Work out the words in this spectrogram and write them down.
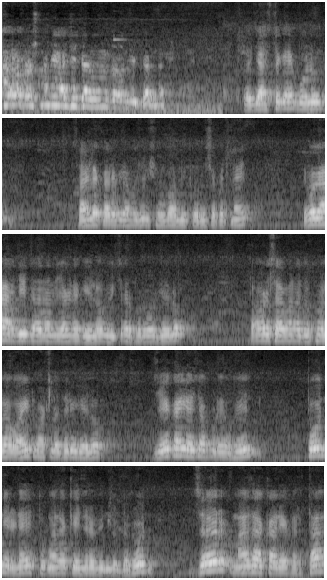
खरा प्रश्न मी अजितदादांना जाऊन विचारणार. तर जास्त काही बोलून चांगल्या कार्यक्रमाची शोभा मी करू शकत नाही. हे बघा अजितदादांच्याकडे गेलो विचारपूर्वक गेलो. पवारसाहेबांना दुखवलं वाईट वाटलं तरी गेलो. जे काही याच्यापुढे होईल तो निर्णय तुम्हाला केंद्रबिंदू धरून जर माझा कार्यकर्ता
